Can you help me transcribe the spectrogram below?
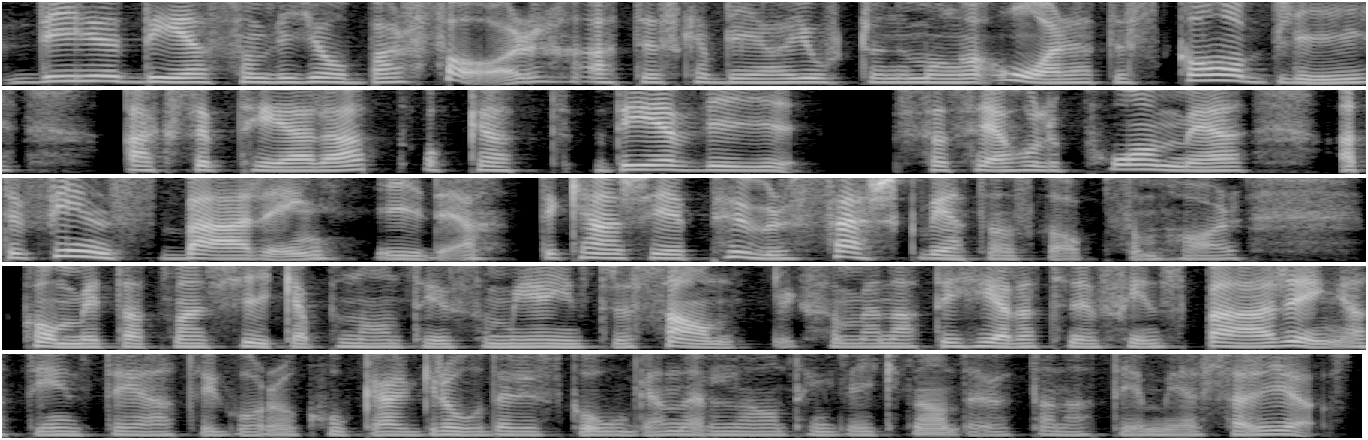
det är ju det som vi jobbar för, att det ska bli, har gjort under många år, att det ska bli accepterat och att det vi så att säga håller på med, att det finns bäring i det. Det kanske är purfärsk vetenskap som har kommit att man kikar på någonting som är intressant, liksom, men att det hela tiden finns bäring. Att det inte är att vi går och kokar grodor i skogen eller någonting liknande, utan att det är mer seriöst.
